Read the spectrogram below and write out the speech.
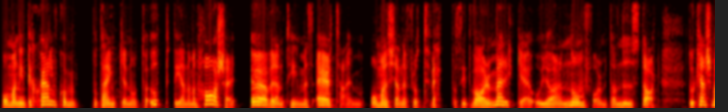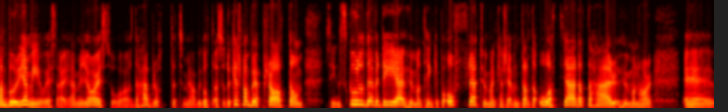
om man inte själv kommer på tanken att ta upp det när man har så här över en timmes airtime och man känner för att tvätta sitt varumärke och göra någon form av nystart. Då kanske man börjar med att säga, ja men jag är så, det här brottet som jag har begått, alltså då kanske man börjar prata om sin skuld över det, hur man tänker på offret, hur man kanske eventuellt har åtgärdat det här, hur man har eh,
